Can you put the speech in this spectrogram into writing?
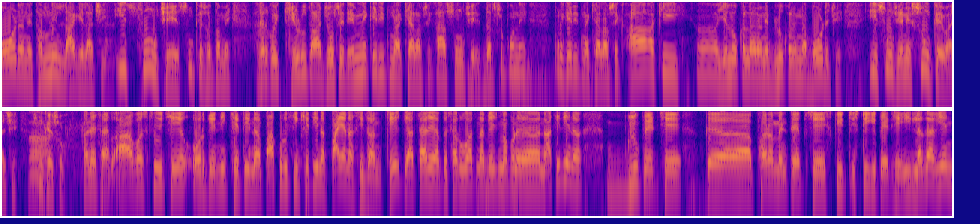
બોર્ડ અને થમનીલ લાગેલા છે. એ શું છે? શું કહેશો તમે? અગર કોઈ ખેડૂત આ જોશે તો એમને કઈ રીતના ખ્યાલ આવશે કે આ શું છે? દર્શકોને પણ કઈ રીતના ખ્યાલ આવશે કે આ આખી યલો કલર અને બ્લુ કલરના બોર્ડ છે. એ શું છે? એને શું કહેવાય છે? શું કહેશો? અને સાહેબ આ વસ્તુ છે ઓર્ગેનિક ખેતીના પ્રાકૃતિક ખેતીના પાયાના સિદ્ધાંત છે કે અત્યારે આપણે શરૂઆતના બેજમાં પણ નાખી દઈએ ને ગ્લુપેડ છે કે ફરમેન ટ્રેપ છે સ્ટીકી પેડ છે એ લગાવીએ ને,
